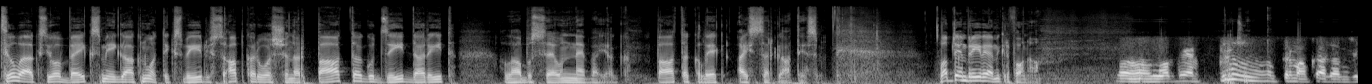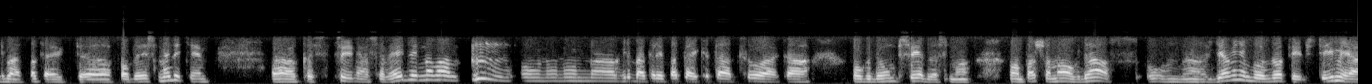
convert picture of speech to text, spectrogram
cilvēks, jo veiksmīgāk notiks vīrusu apkarošana ar pātagu, dzīt darīt labu sev nevajag pātaka liek aizsargāties. Labdien, brīvajā mikrofonā! Uh, labdien! Pirmkārt, gribētu pateikt uh, paldies mediķiem, uh, kas cīnās ar ēdinamām. un, un, un uh, gribētu arī pateikt, ka tāda cilvēka kā Dumps iedvesmo man pašam aug dēls. Un, ja viņam būs dotības ķīmijā,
